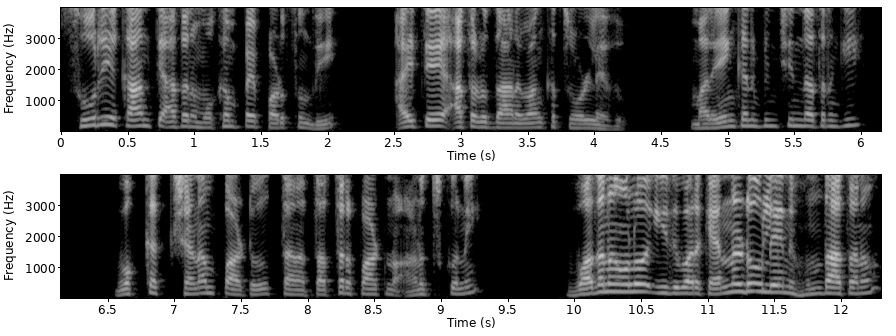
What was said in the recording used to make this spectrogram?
సూర్యకాంతి అతని ముఖంపై పడుతుంది. అయితే అతడు దాని వంక చూడలేదు. మరేం కనిపించింది అతనికి? ఒక్క క్షణంపాటు తన తత్రపాటును అణుచుకుని వదనంలో ఇదివరకెన్నడూ లేని హుందాతనం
